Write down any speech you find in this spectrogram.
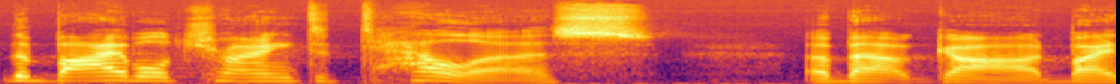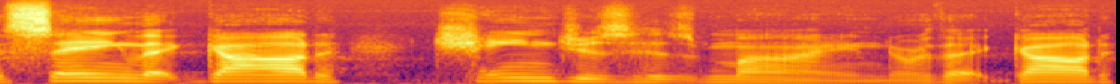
the Bible trying to tell us about God by saying that God changes his mind or that God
